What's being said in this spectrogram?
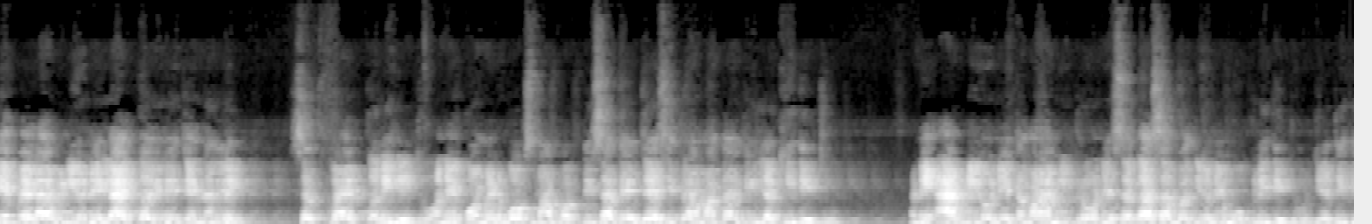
તે પહેલાં વિડીયોને લાઈક કરીને ચેનલને સબસ્ક્રાઈબ કરી લેજો અને કોમેન્ટ બોક્સમાં ભક્તિ સાથે જય સીતરા માતાજી લખી દેજો. અને આ વિડીયોને તમારા મિત્રો અને સગા સંબંધીઓને મોકલી દેજો, જેથી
